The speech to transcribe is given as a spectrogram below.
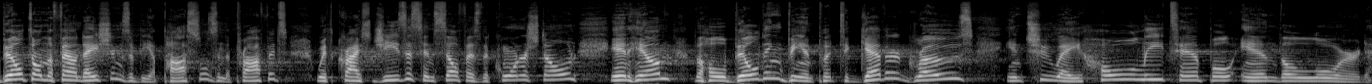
built on the foundations of the apostles and the prophets, with Christ Jesus himself as the cornerstone. In him, the whole building being put together grows into a holy temple in the Lord.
